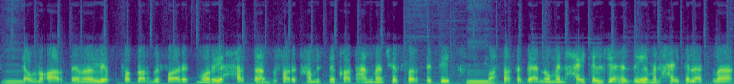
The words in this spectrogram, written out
كون أرسنال يتصدر بفارق مريح حتى بفارق خمس نقاط عن مانشستر سيتي. وأعتقد بأنه من حيث الجاهزية من حيث الأسماء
